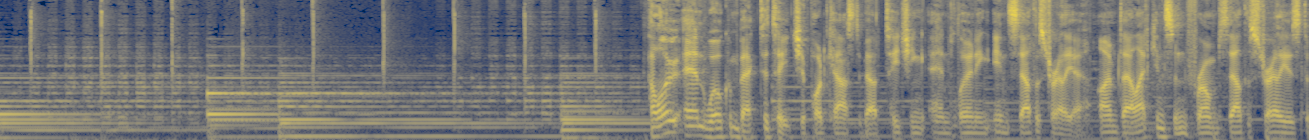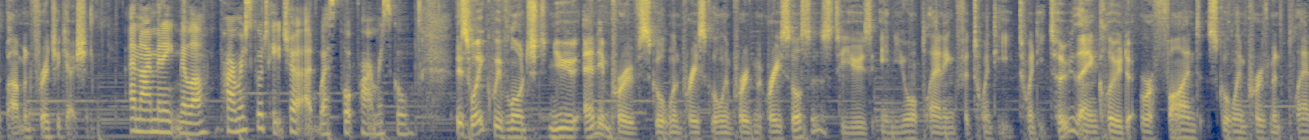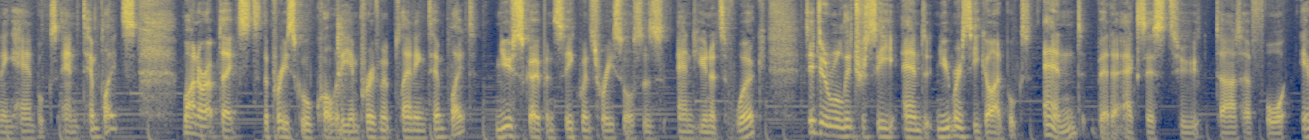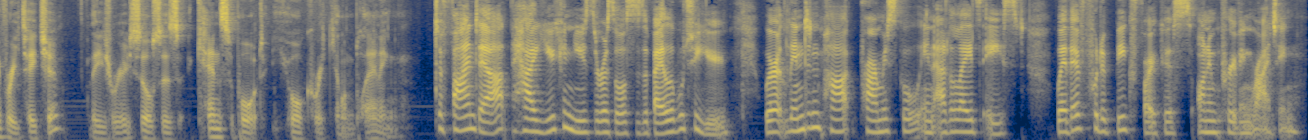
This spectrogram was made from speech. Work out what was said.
Thank you. Hello and welcome back to Teach, a podcast about teaching and learning in South Australia. I'm Dale Atkinson from South Australia's Department for Education. And I'm Monique Miller, primary school teacher at Westport Primary School. This week we've launched new and improved school and preschool improvement resources to use in your planning for 2022. They include refined school improvement planning handbooks and templates, minor updates to the preschool quality improvement planning template, new scope and sequence resources and units of work, digital literacy and numeracy guidebooks and better access to data for every teacher. These resources can support your curriculum planning. To find out how you can use the resources available to you, we're at Linden Park Primary School in Adelaide's East, where they've put a big focus on improving writing.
